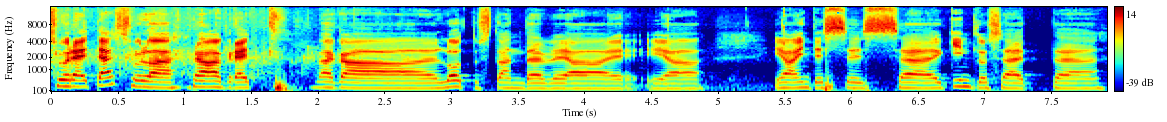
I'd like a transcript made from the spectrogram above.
suur aitäh sulle, Raagret, väga lootustandev ja, ja, ja andis siis äh, kindluse, et, äh,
